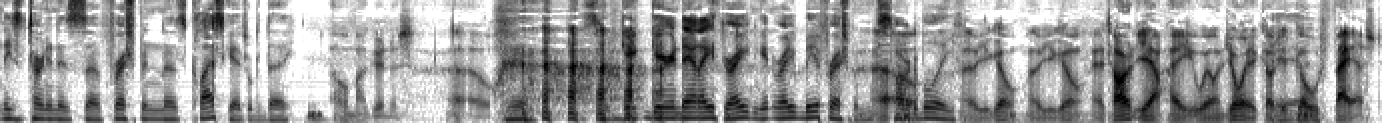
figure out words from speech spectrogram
needs to turn in his uh, freshman uh, class schedule today. Oh my goodness. Uh oh. Yeah. so ge- gearing down eighth grade and getting ready to be a freshman. It's hard to believe. There you go. There you go. It's hard. Yeah. Hey, well, enjoy it because Yeah. it goes fast.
